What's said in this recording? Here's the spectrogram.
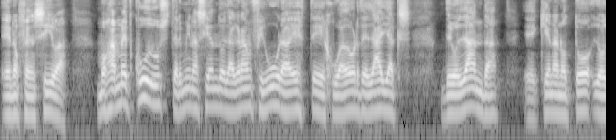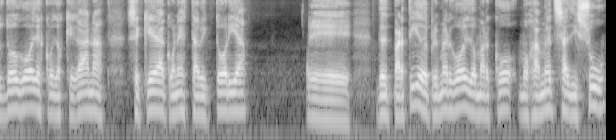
en ofensiva. Mohamed Kudus termina siendo la gran figura, este jugador del Ajax de Holanda, eh, quien anotó los dos goles con los que gana, se queda con esta victoria eh, del partido. El primer gol lo marcó Mohamed Sadisou,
